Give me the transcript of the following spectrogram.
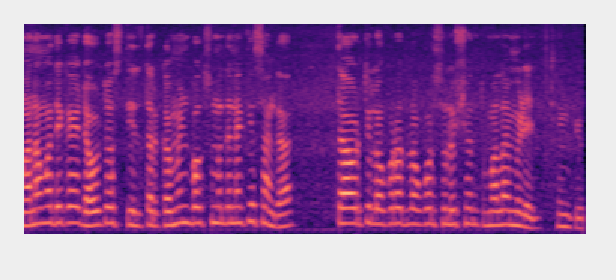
मनामध्ये काही डाऊट असतील तर कमेंट बॉक्समध्ये नक्की सांगा. त्यावरती लवकरात लवकर सोल्युशन तुम्हाला मिळेल. थँक्यू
